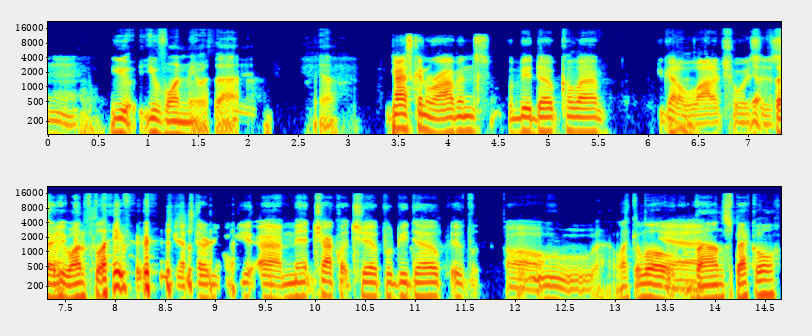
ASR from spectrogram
Mm. You you've won me with that. Yeah. Baskin Robbins would be a dope collab. You got a Mhm. lot of choices. like, 31 flavors. you got 30, uh, mint chocolate chip would be dope. It oh, Ooh, like a little Yeah. brown speckle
